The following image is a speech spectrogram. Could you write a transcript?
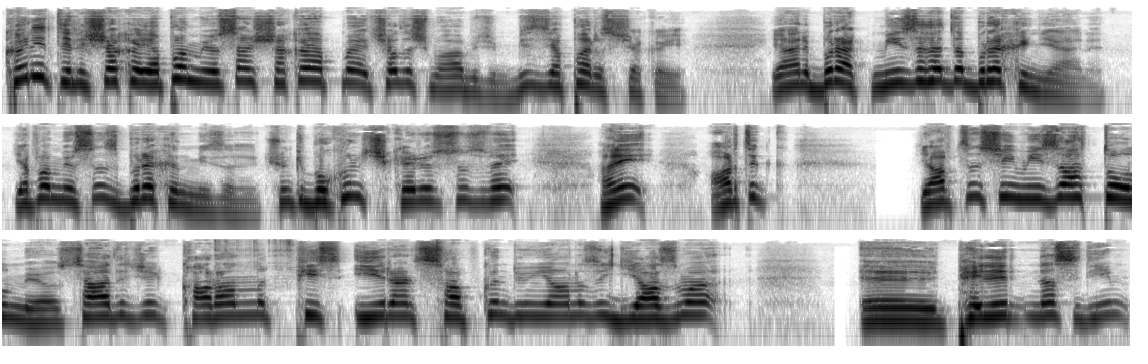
Kaliteli şaka yapamıyorsan şaka yapmaya çalışma abicim. Biz yaparız şakayı. Yani bırak mizahı da bırakın yani. Yapamıyorsanız bırakın mizahı. Çünkü bokunu çıkarıyorsunuz ve hani artık yaptığınız şey mizah da olmuyor. Sadece karanlık, pis, iğrenç, sapkın dünyanızı yazma e, peler nasıl diyeyim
